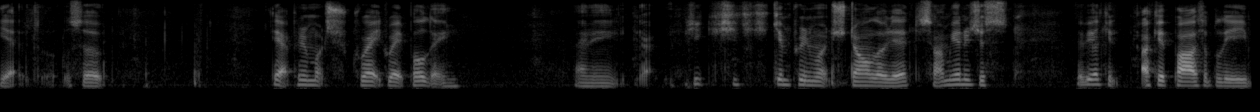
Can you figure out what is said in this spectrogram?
yeah so yeah pretty much great great building. I mean you, you, you can pretty much download it so I'm gonna just maybe I could I could possibly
